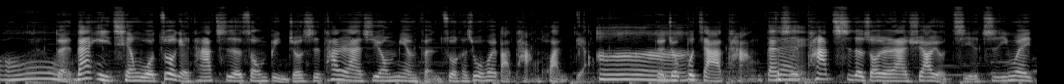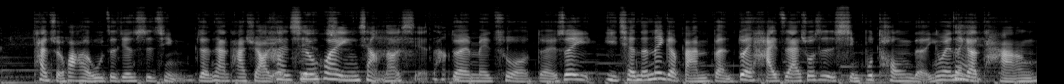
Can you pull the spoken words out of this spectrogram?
哦，对，但以前我做给他吃的松饼，就是他仍然是用面粉做，可是我会把糖换掉，啊，对，就不加糖。但是他吃的时候仍然需要有节制，因为碳水化合物这件事情仍然他需要有还节制。是会影响到血糖。对，没错，对，所以以前的那个版本对孩子来说是行不通的，因为那个糖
